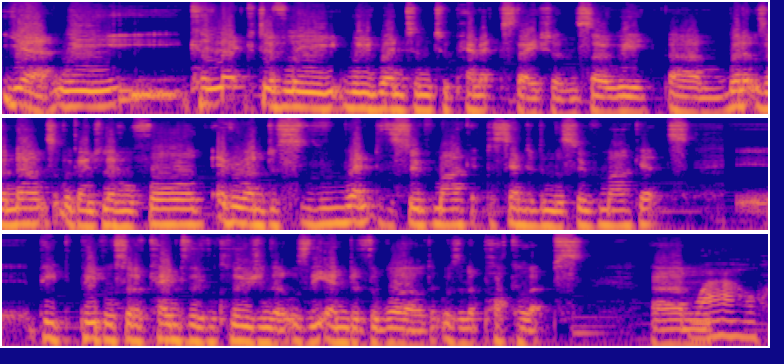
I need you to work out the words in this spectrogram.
Yeah, we collectively we went into panic stations. So we, um, when it was announced that we're going to level four, everyone just went to the supermarket, descended in the supermarkets. People, people sort of came to the conclusion that it was the end of the world. It was an apocalypse. Um, wow.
